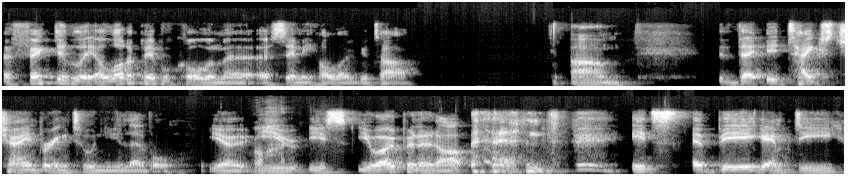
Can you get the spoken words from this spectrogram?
effectively a lot of people call them a, a semi-hollow guitar. Um, that it takes chambering to a new level. You know, you, you you open it up and it's a big empty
